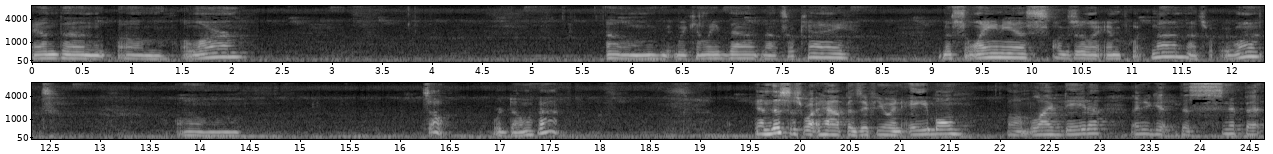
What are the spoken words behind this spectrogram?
And then um, alarm Um, we can leave that, that's okay. Miscellaneous, auxiliary input none, that's what we want. Um, so, we're done with that. And this is what happens if you enable um, live data, then you get this snippet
